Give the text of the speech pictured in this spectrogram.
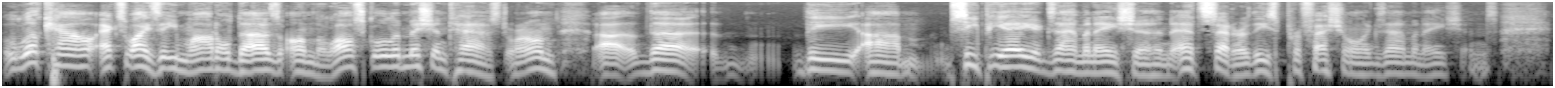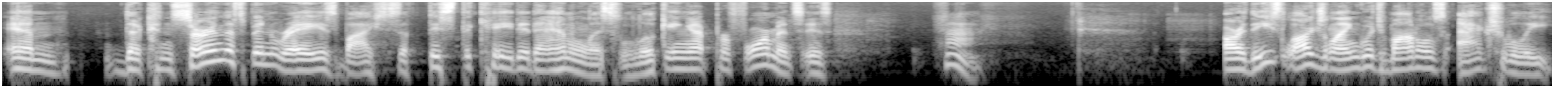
Look how XYZ model does on the law school admission test or on uh, the the um, CPA examination, et cetera, these professional examinations. And the concern that's been raised by sophisticated analysts looking at performance is hmm, are these large language models actually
